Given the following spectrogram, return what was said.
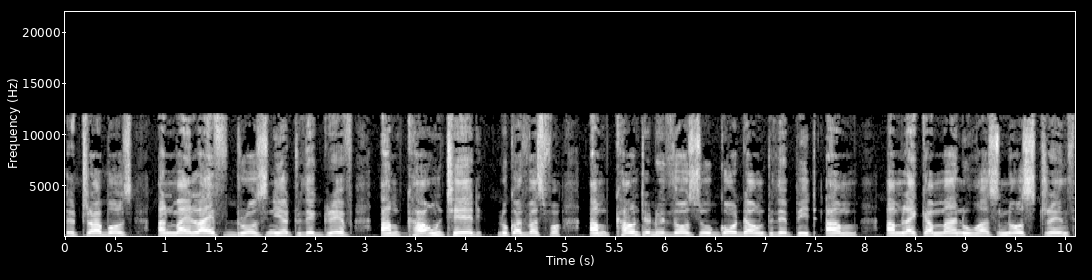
uh, troubles, and my life draws near to the grave. I'm counted, look at verse 4. I'm counted with those who go down to the pit. I'm, I'm like a man who has no strength,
